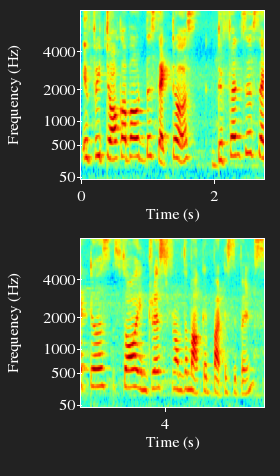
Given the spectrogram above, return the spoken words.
If we talk about the sectors defensive sectors saw interest from the market participants,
